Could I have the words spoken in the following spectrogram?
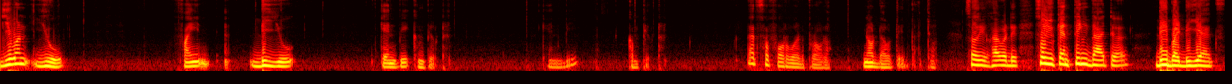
given u find du can be computed. Can be computed. That is a forward problem. No doubt in that. So, you have a so you can think that uh, d by dx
